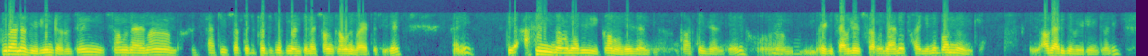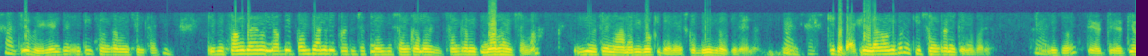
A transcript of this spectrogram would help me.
पुराना भेरिएन्टहरू चाहिँ समुदायमा साठी सत्तरी प्रतिशत मान्छेलाई सङ्क्रमण भएपछि चाहिँ होइन त्यो आफै महामारी कम हुँदै जान्थ्यो घट्दै जान्थ्यो होइन। एक हिसाबले समुदायमा फैलिन बन्द हुन्थ्यो। अगाडिको भेरिएन्ट भने त्यो भेरिएन्ट चाहिँ यति सङ्क्रमणशील छ कि यो समुदायमा नब्बे पन्चानब्बे प्रतिशत मान्छे सङ्क्रमण सङ्क्रमित नभएसम्म यो चाहिँ महामारी रोकिँदैन यसको बेग रोकिँदैन। कि त भ्याक्सिन लगाउनु पऱ्यो कि सङ्क्रमित हुनु पऱ्यो बुझ्नु त्यो त्यो त्यो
